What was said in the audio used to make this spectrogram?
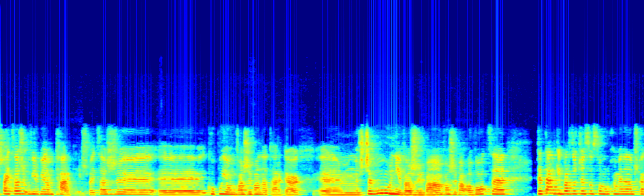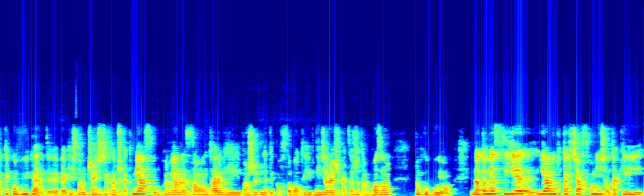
Szwajcarzy uwielbiają targi. Szwajcarzy y, kupują warzywa na targach, szczególnie warzywa, warzywa, owoce. Te targi bardzo często są uruchamiane na przykład tylko w weekendy. W jakichś tam częściach na przykład miast uruchamiane są targi warzywne tylko w soboty i w niedzielę. Szwajcarzy tam chodzą to kupują. Natomiast je, ja bym tutaj chciała wspomnieć o takiej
